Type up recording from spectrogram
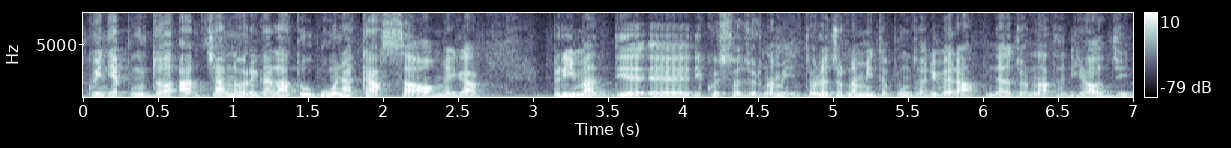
Quindi appunto a, ci hanno regalato una cassa Omega prima di, eh, di questo aggiornamento. L'aggiornamento appunto arriverà nella giornata di oggi.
